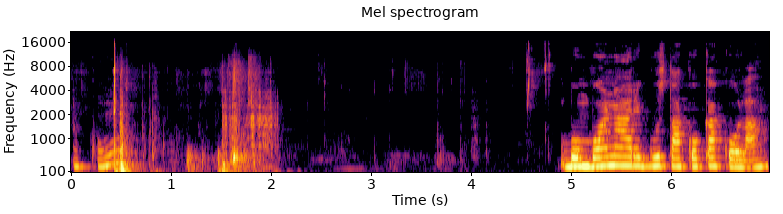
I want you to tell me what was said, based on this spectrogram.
Acum. Bomboana are gust a Coca-Cola.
